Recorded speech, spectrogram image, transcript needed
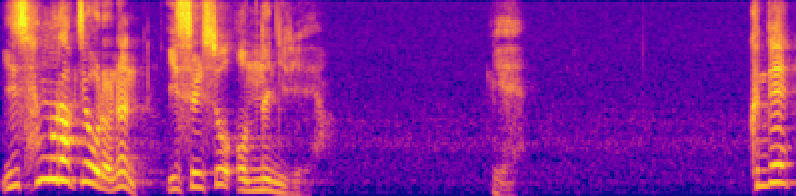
이 생물학적으로는 있을 수 없는 일이에요. 예. 근데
